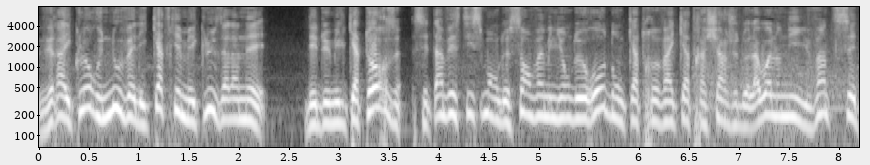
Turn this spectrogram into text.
verra éclore une nouvelle et quatrième écluse à l'année. Dès 2014, cet investissement de 120 millions d'euros, dont 84 à charge de la Wallonie, 27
